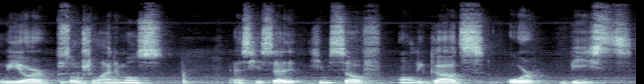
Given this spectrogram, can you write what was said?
we are social animals. As he said himself, only gods or beasts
